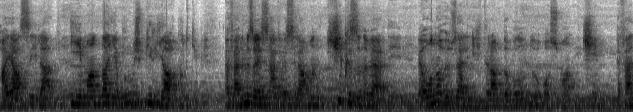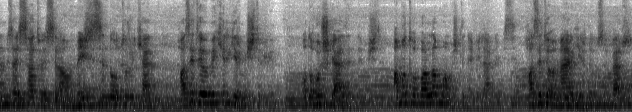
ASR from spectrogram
hayasıyla imandan yapılmış bir yakut gibi. Efendimiz Aleyhisselatü Vesselam'ın iki kızını verdiği ve ona özel ihtiramda bulunduğu Osman kim? Efendimiz Aleyhisselatü Vesselam meclisinde otururken Hazreti Ebubekir girmişti bir gün. O da hoş geldin demişti. Ama toparlanmamıştı Nebiler Nebisi. Hazreti Ömer girdi bu sefer.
